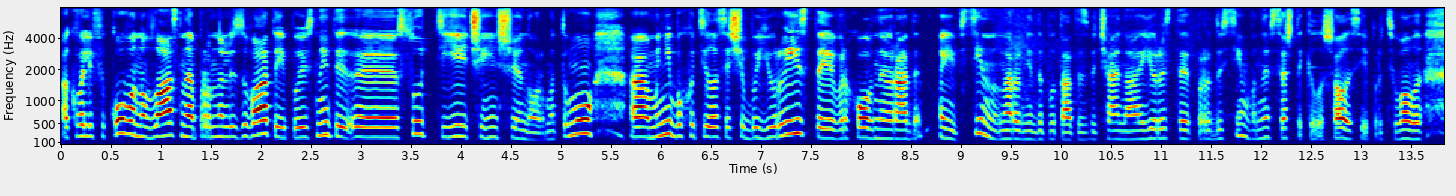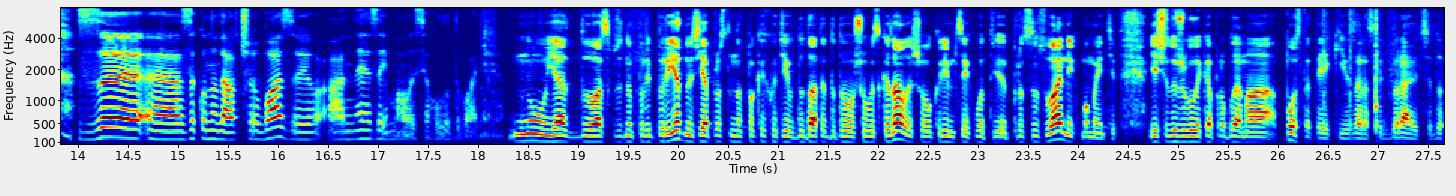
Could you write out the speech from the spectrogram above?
е, кваліфіковано власне проаналізувати і пояснити е, суть тієї чи іншої норми. Тому е, мені би хотілося, щоб юристи Верховної Ради, ну і всі народні депутати, звичайно, а юристи передусім, вони все ж таки лишалися і працювали з е, законодавчою базою, а не займалися голодуванням. Ну я до вас абсолютно приєднуюсь. Я просто навпаки хотів додати до того, що ви сказали, що окрім цих от е, процесуальних моментів, є ще дуже велика проблема постатей, які зараз відбираються до,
